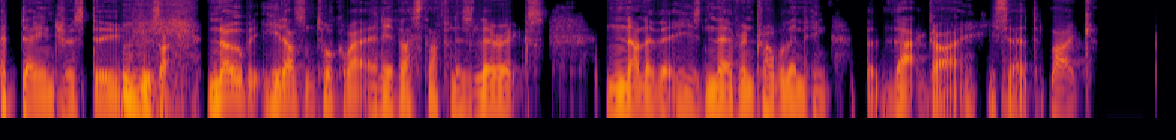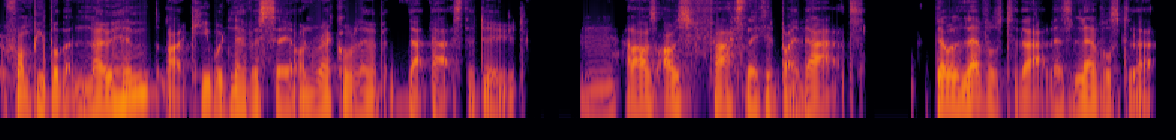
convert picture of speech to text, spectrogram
a dangerous dude. He was like, no, but he doesn't talk about any of that stuff in his lyrics. None of it. He's never in trouble with anything. But that guy, he said, like from people that know him, like he would never say it on record, level, but that that's the dude. Mm. And I was I was fascinated by that. There were levels to that. There's levels to that.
